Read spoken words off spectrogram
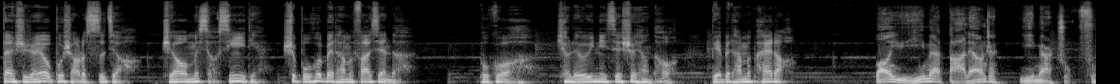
但是仍有不少的死角。只要我们小心一点，是不会被他们发现的。不过要留意那些摄像头，别被他们拍到。王宇一面打量着，一面嘱咐：“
